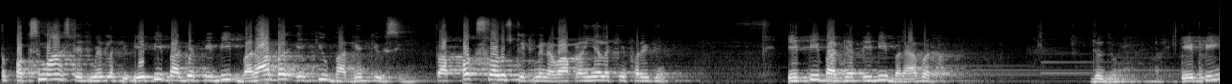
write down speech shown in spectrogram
તો પક્ષમાં આ સ્ટેટમેન્ટ લખ્યું એપી ભાગ્યા પીબી બરાબર એક્યુ ભાગ્યા ક્યુસી તો આ પક્ષવાળું સ્ટેટમેન્ટ હવે આપણે અહીંયા લખીએ ફરીથી. એપી ભાગ્યા પીબી બરાબર. જોજો. એપી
